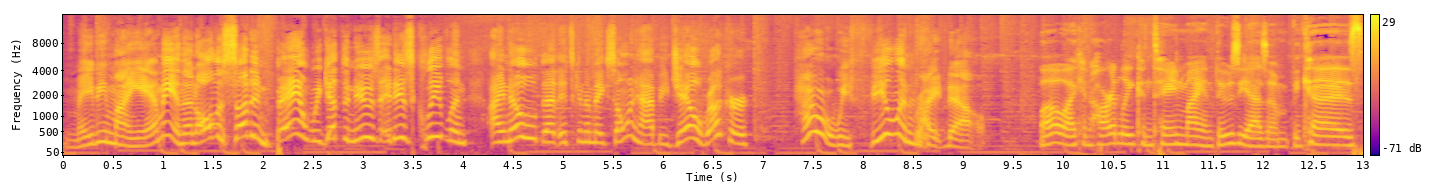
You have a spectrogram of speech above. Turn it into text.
maybe Miami. And then all of a sudden, bam, we get the news. It is Cleveland. I know that it's going to make someone happy. JL Rucker, how are we feeling right now? Well, I can hardly contain my enthusiasm because,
